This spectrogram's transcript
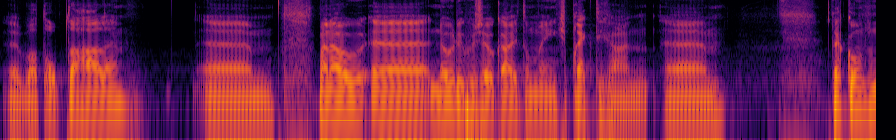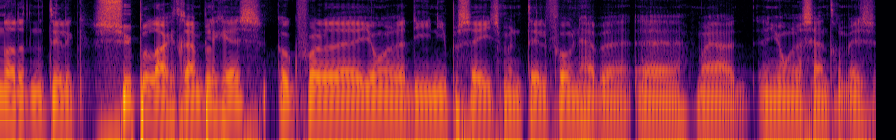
wat op te halen. Um, maar nou nodigen we ze ook uit om in gesprek te gaan. dat komt omdat het natuurlijk super laagdrempelig is. Ook voor de jongeren die niet per se iets met een telefoon hebben. maar ja, een jongerencentrum is,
